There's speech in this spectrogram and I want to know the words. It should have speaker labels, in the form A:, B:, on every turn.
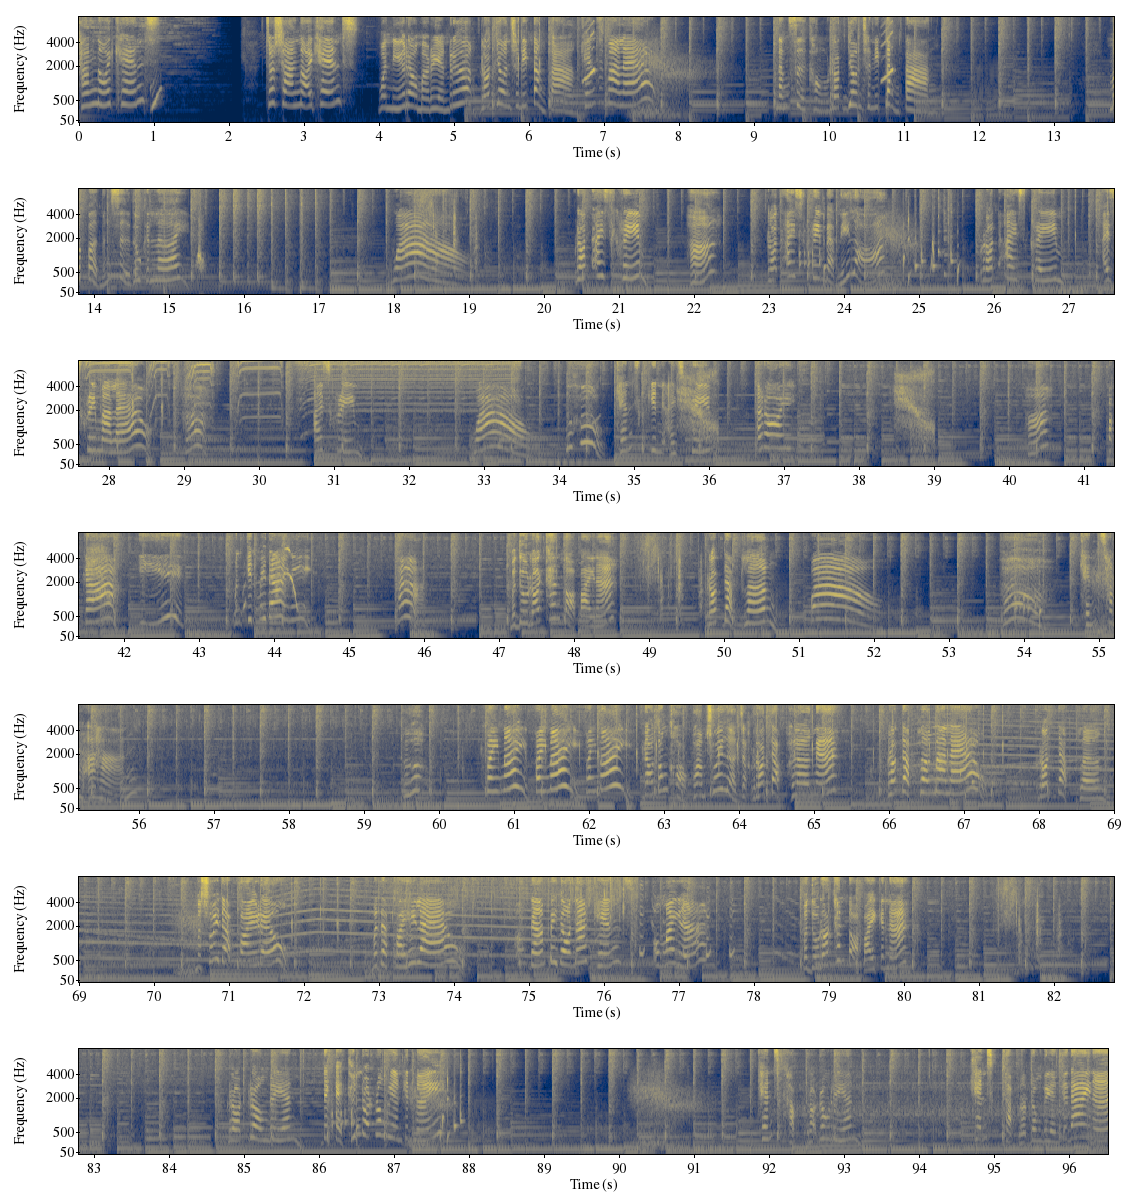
A: ช้างน้อยเคนส์เจ้าช้างน้อยเคนส์วันนี้เรามาเรียนเรื่องรถยนต์ชนิดต่างๆ เคนส์มาแล้ว หนังสือของรถยนต์ชนิดต่างๆ มาเปิดหนังสือดูกันเลย ว้าว รถไอศครีม ฮะ รถไอศครีมแบบนี้เหรอ รถไอศครีม ไอศครีมมาแล้วฮะไอศครีม ว้าววู้ฮู้เคนกินไอศครีม อร่อยฮะปากกา อี มันกินไม่ได้นี่ฮ่ามาดูรถขั้นต่อไปนะ รถดับเพลิง อจากรถดับเพลิงนะ รถดับเพลิงมาแล้ว รถดับเพลิง มาช่วยดับไฟเร็ว มาดับไฟให้แล้วเอาน้ำไปโดนหน้าเคนส์โอไม่นะ มาดูรถขั้นต่อไปกันนะ รถโรงเรียน เด็กๆขึ้นรถโรงเรียนกันไหมเคนส์ขับรถโรงเรียน ขับรถโรงเรียนก็ได้นะ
